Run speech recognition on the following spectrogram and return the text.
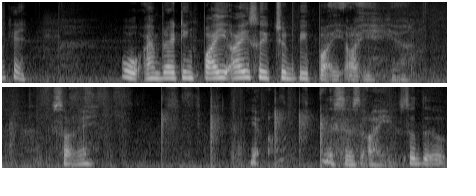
Okay. Oh, I am writing pi i, so it should be pi i here. Sorry. This is i. So, the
